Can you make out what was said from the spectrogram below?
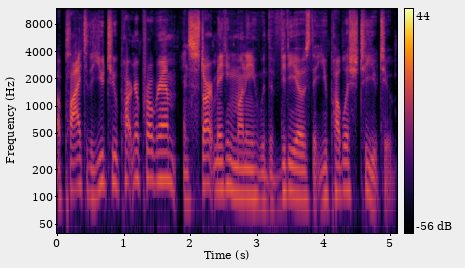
apply to the YouTube Partner Program, and start making money with the videos that you publish to YouTube.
